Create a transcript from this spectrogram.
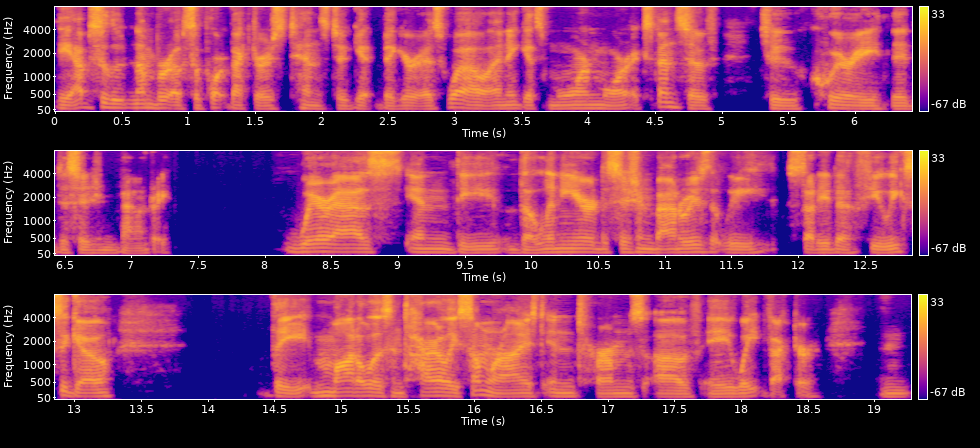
the absolute number of support vectors tends to get bigger as well, and it gets more and more expensive to query the decision boundary. Whereas in the, the linear decision boundaries that we studied a few weeks ago, the model is entirely summarized in terms of a weight vector. And,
